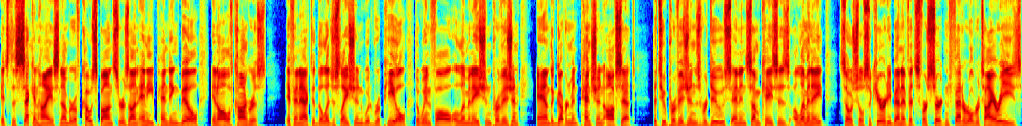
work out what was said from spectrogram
It's the second highest number of co sponsors on any pending bill in all of Congress. If enacted, the legislation would repeal the windfall elimination provision and the government pension offset. The two provisions reduce and, in some cases, eliminate Social Security benefits for certain federal retirees.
